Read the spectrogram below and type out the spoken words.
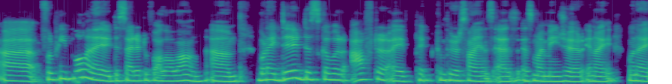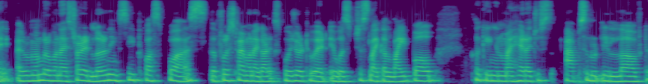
uh, for people and I decided to follow along. Um, but I did discover after I picked computer science as as my major and I when I I remember when I started learning C++, the first time when I got exposure to it, it was just like a light bulb clicking in my head. I just absolutely loved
